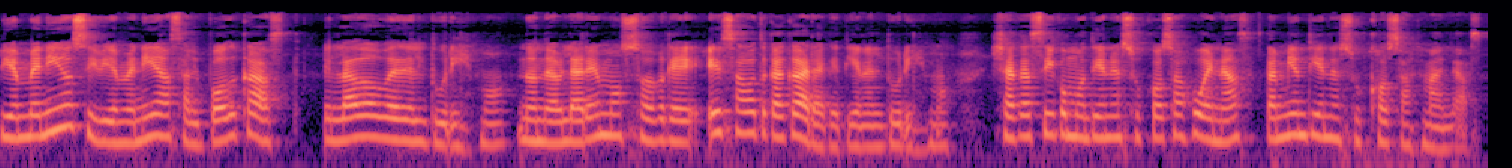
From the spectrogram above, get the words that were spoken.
Bienvenidos y bienvenidas al podcast El lado B del turismo, donde hablaremos sobre esa otra cara que tiene el turismo, ya que así como tiene sus cosas buenas, también tiene sus cosas malas.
